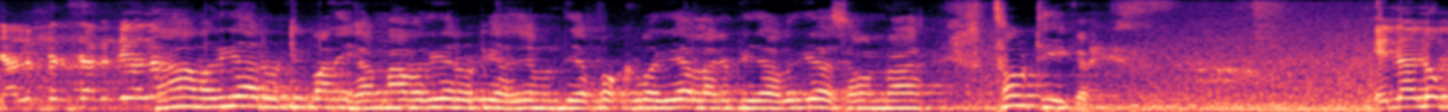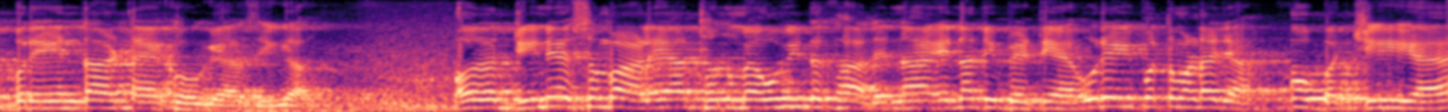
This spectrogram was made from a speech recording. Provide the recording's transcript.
ਚੱਲ ਫਿਰ ਸਕਦੇ ਹੋ ਨਾ? ਹਾਂ ਵਧੀਆ ਰੋਟੀ ਪਾਣੀ ਖਾਣਾ ਵਧੀਆ ਰੋਟੀ ਹਜਮ ਹੁੰਦੀ ਆ ਭੁੱਖ ਵਧੀਆ ਲੱਗਦੀ ਆ ਵਧੀਆ ਸੌਣਾ ਸਭ ਠੀਕ ਆ। ਇਹਨਾਂ ਨੂੰ ਬ੍ਰੇਨ ਦਾ ਅਟੈਕ ਹੋ ਗਿਆ ਸੀਗਾ। ਔਰ ਜਿਹਨੇ ਸੰਭਾਲਿਆ, ਤੁਹਾਨੂੰ ਮੈਂ ਉਹ ਵੀ ਦਿਖਾ ਦੇਣਾ ਇਹਨਾਂ ਦੀ ਬੇਟੀ ਉਰੇ ਹੀ ਪੁੱਤ ਮਾੜਾ ਜਾ ਉਹ ਬੱਚੀ ਹੈ,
